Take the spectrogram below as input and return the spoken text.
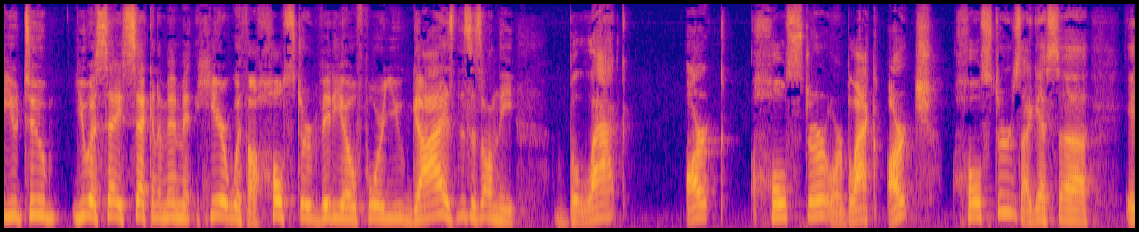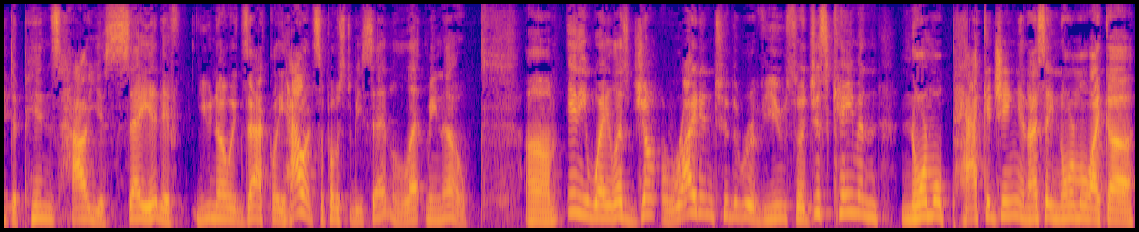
YouTube, USA Second Amendment here with a holster video for you guys. This is on the Black Arc holster or Black Arch holsters. I guess uh, it depends how you say it. If you know exactly how it's supposed to be said, let me know. Um, anyway, let's jump right into the review. So it just came in normal packaging, and I say normal like a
